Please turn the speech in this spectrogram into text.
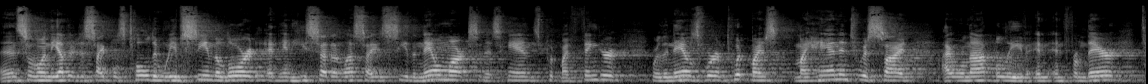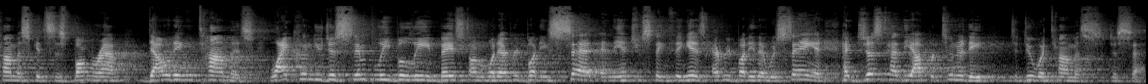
And so when the other disciples told him, We have seen the Lord, and, and, he said, Unless I see the nail marks in his hands, put my finger where the nails were, and put my, my hand into his side, I will not believe. And, and from there, Thomas gets this bum rap, doubting Thomas. Why couldn't you just simply believe based on what everybody said? And the interesting thing is, everybody that was saying it had just had the opportunity to do what Thomas just said.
